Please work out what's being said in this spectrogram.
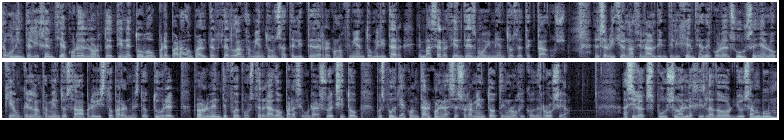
Según inteligencia, Corea del Norte tiene todo preparado para el tercer lanzamiento de un satélite de reconocimiento militar en base a recientes movimientos detectados. El Servicio Nacional de Inteligencia de Corea del Sur señaló que aunque el lanzamiento estaba previsto para el mes de octubre, probablemente fue postergado para asegurar su éxito, pues podría contar con el asesoramiento tecnológico de Rusia. Así lo expuso el legislador Yu Sang-bum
